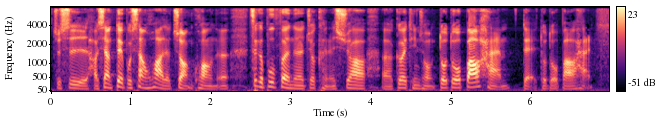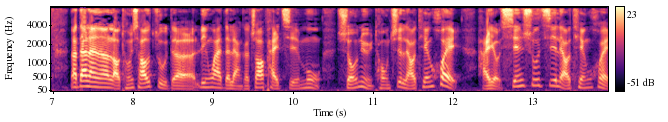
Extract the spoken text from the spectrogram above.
就是好像对不上话的状况呢，这个部分呢就可能需要呃各位听众多多包涵，对，多多包涵。那当然呢，老同小组的另外的两个招牌节目《熟女同志聊天会》还有《鲜书机聊天会》，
